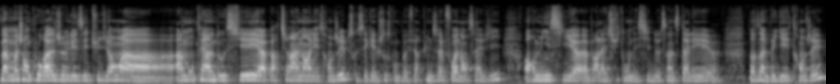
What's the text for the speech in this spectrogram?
Bah, moi, j'encourage les étudiants à, à, monter un dossier et à partir un an à l'étranger, parce que c'est quelque chose qu'on peut faire qu'une seule fois dans sa vie, hormis si euh, par la suite on décide de s'installer euh, dans un pays étranger.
